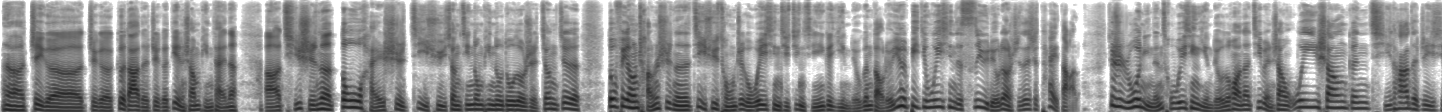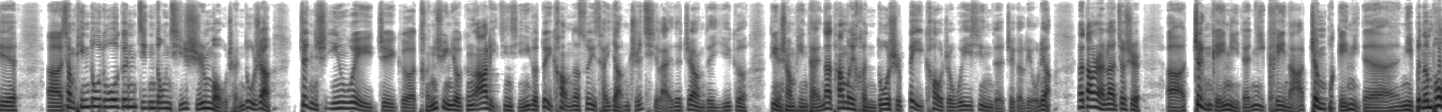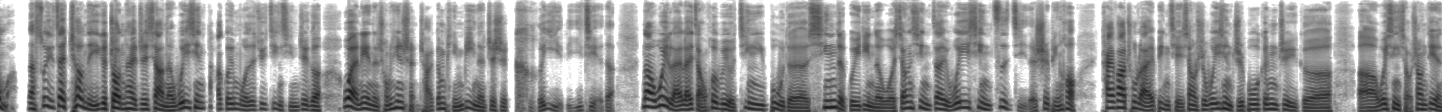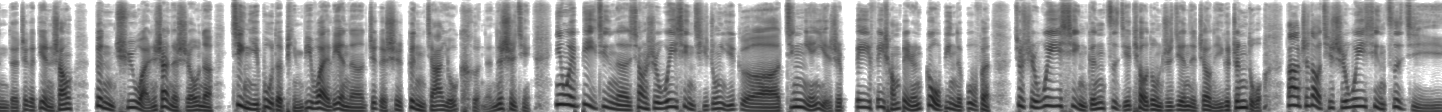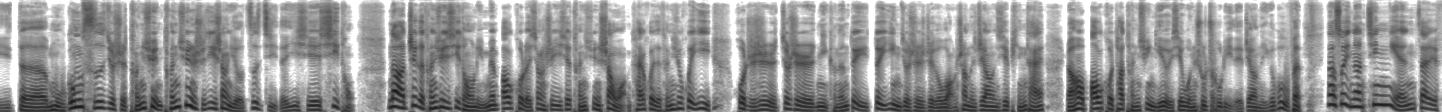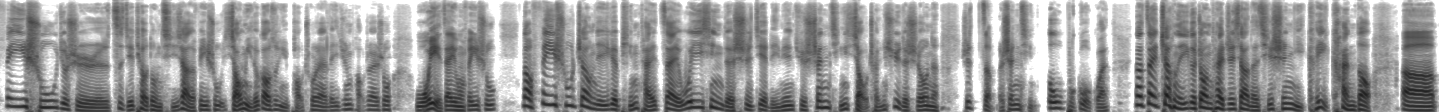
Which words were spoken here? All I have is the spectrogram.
呃这个这个各大的这个电商平台呢，啊，其实呢都还是继续像京东、拼多多都是将这都非常尝试呢，继续从这个微信去进行一个引流跟导流，因为毕竟微信的私域流量实在是太大了。就是如果你能从微信引流的话，那基本上微商跟其他的这些啊，像拼多多跟京东，其实某程度上。正是因为这个腾讯要跟阿里进行一个对抗，那所以才养殖起来的这样的一个电商平台。那他们很多是背靠着微信的这个流量。那当然了，就是啊，证给你的你可以拿，证不给你的你不能碰嘛。那所以在这样的一个状态之下呢，微信大规模的去进行这个外链的重新审查跟屏蔽呢，这是可以理解的。那未来来讲，会不会有进一步的新的规定呢？我相信在微信自己的视频号开发出来，并且像是微信直播跟这个呃微信小商店的这个电商更趋完善的时候呢，进一步的屏蔽外链呢，这个是更加有可能的事情。因为毕竟呢，像是微信其中一个今年也是被非常被人诟病的部分。分就是微信跟字节跳动之间的这样的一个争夺。大家知道，其实微信自己的母公司就是腾讯，腾讯实际上有自己的一些系统。那这个腾讯系统里面包括了像是一些腾讯上网开会的腾讯会议，或者是就是你可能对对应就是这个网上的这样一些平台，然后包括它腾讯也有一些文书处理的这样的一个部分。那所以呢，今年在飞书就是字节跳动旗下的飞书，小米都告诉你跑出来，雷军跑出来说我也在用飞。书那飞书这样的一个平台，在微信的世界里面去申请小程序的时候呢，是怎么申请都不过关。那在这样的一个状态之下呢，其实你可以看到，呃，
